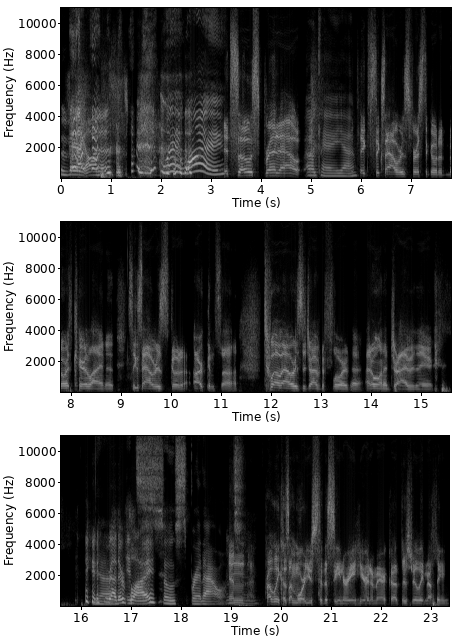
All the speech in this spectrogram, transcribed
Very honest. Wait, why? It's so spread out. Okay, yeah. It takes six hours for us to go to North Carolina, six hours to go to Arkansas, 12 hours to drive to Florida. I don't want to drive there. yeah. Rather it's fly. so spread out. And Mhm. probably because I'm more used to the scenery here in America, there's really nothing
